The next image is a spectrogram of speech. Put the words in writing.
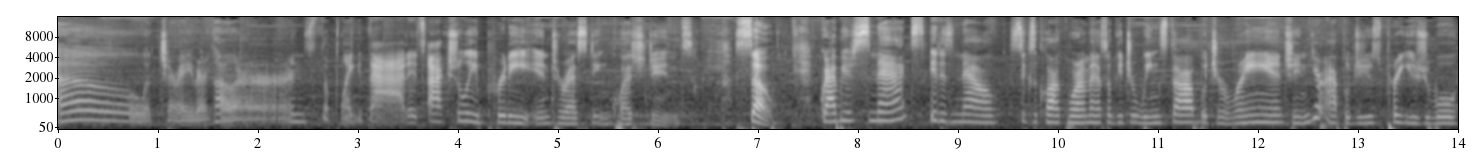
oh, what's your favorite color? And stuff like that. It's actually pretty interesting questions. So grab your snacks. It is now six o'clock where I'm at. So get your Wingstop with your ranch and your apple juice per usual.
